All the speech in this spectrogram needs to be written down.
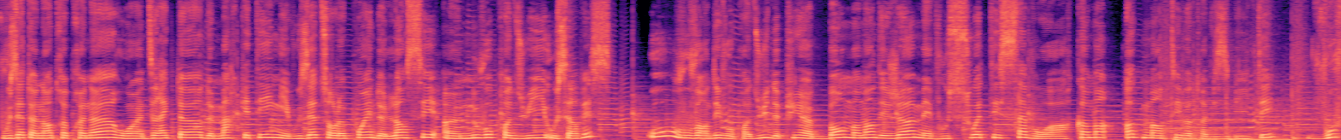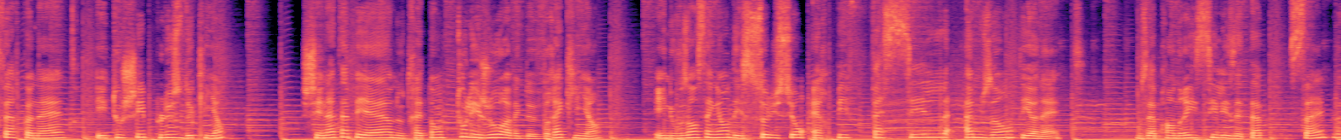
Vous êtes un entrepreneur ou un directeur de marketing et vous êtes sur le point de lancer un nouveau produit ou service? Ou vous vendez vos produits depuis un bon moment déjà, mais vous souhaitez savoir comment augmenter votre visibilité, vous faire connaître et toucher plus de clients? Chez NataPR, nous traitons tous les jours avec de vrais clients et nous vous enseignons des solutions RP faciles, amusantes et honnêtes. Vous apprendrez ici les étapes simples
